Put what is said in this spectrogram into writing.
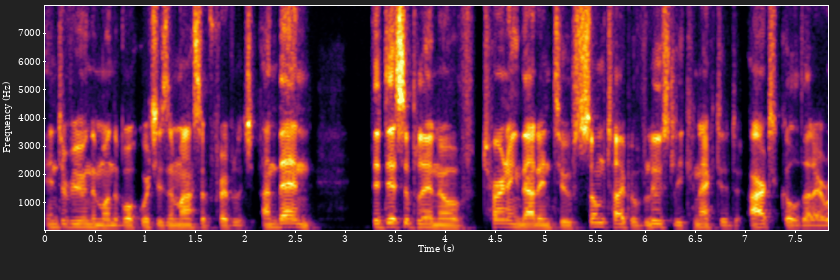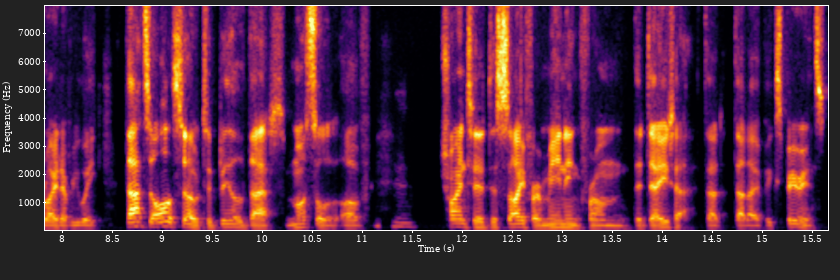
interviewing them on the book, which is a massive privilege. And then the discipline of turning that into some type of loosely connected article that I write every week. That's also to build that muscle of mm-hmm. trying to decipher meaning from the data that that I've experienced.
